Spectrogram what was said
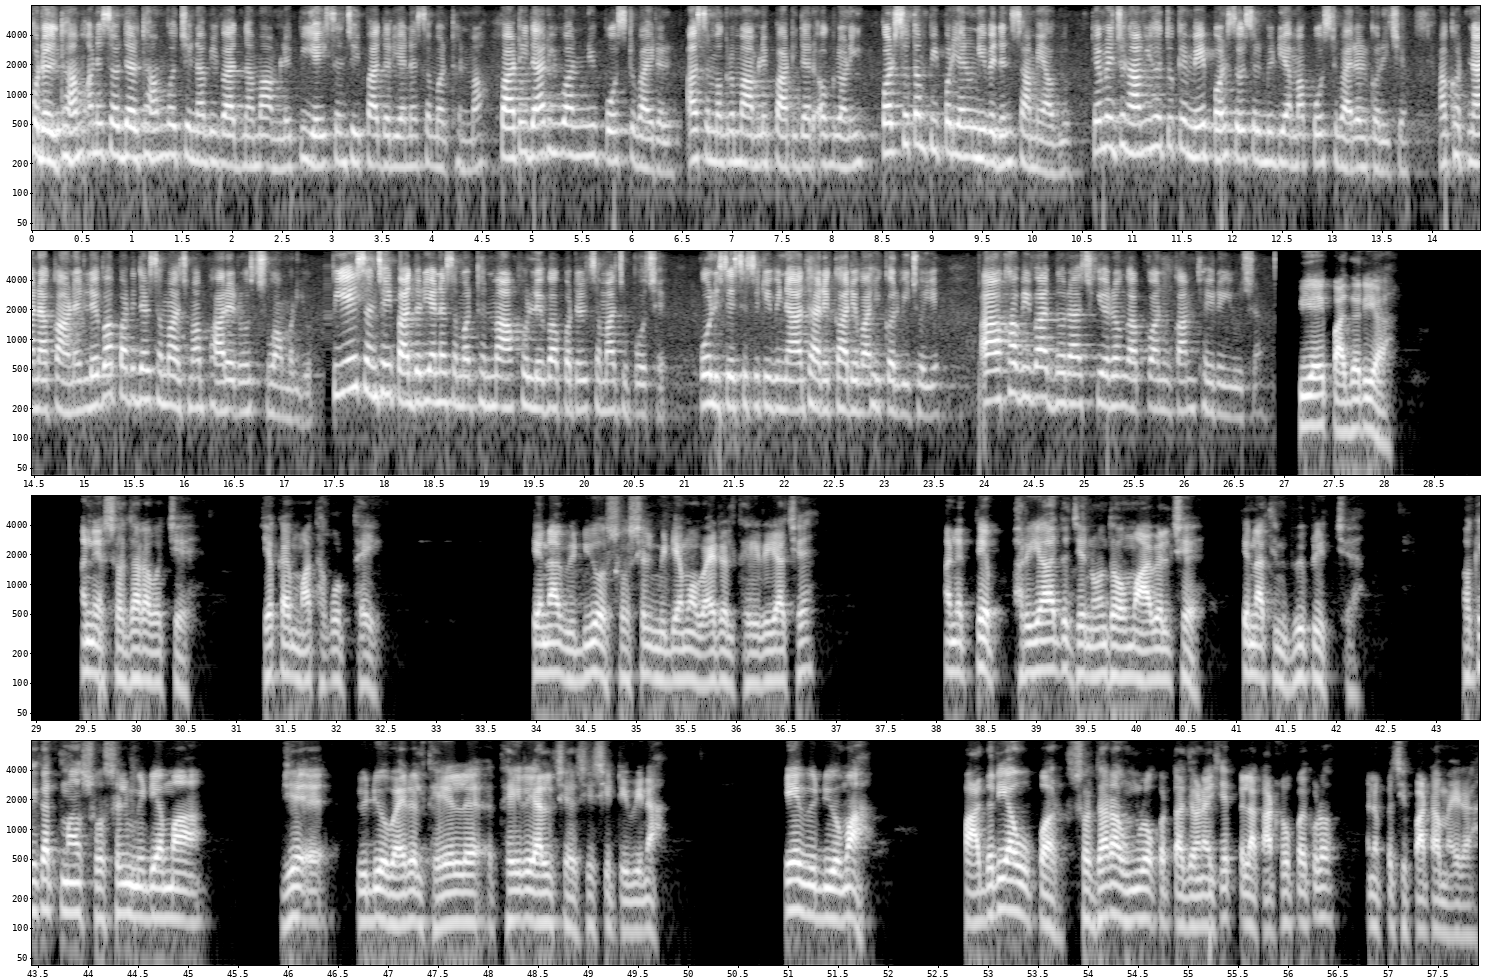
ખોડલધામ અને સરદારધામ વચ્ચેના વિવાદના મામલે પીઆઈ સંજય પાદરિયાના સમર્થનમાં પાટીદાર યુવાનોની પોસ્ટ વાયરલ. આ સમગ્ર મામલે પાટીદાર અગ્રણી પરસોત્તમ પીપળિયાનું નિવેદન સામે આવ્યું. તેમણે જણાવ્યું હતું કે મેં પણ સોશિયલ મીડિયામાં પોસ્ટ વાયરલ કરી છે. આ ઘટનાના કારણે લેવા પાટીદાર સમાજમાં ભારે રોષ જોવા મળ્યો. પીઆઈ સંજય પાદરિયાના સમર્થનમાં આખો લેવા પટેલ સમાજ ઊભો છે. પોલીસે સીસીટીવીના આધારે કાર્યવાહી કરવી જોઈએ. આ આખા વિવાદનો રાજકીય રંગ આપવાનું કામ થઈ રહ્યું છે. પીઆઈ પાદરિયા અને સરદારા વચ્ચે જે કાંઈ માથાકૂટ થઈ, તેના વીડિયો સોશિયલ મીડિયામાં વાયરલ થઈ રહ્યા છે. અને તે ફરિયાદ જે નોંધવામાં આવેલ છે, તેનાથી વિપરીત છે. હકીકતમાં સોશિયલ મીડિયામાં જે વીડિયો વાયરલ થયેલ, થઈ રહ્યા છે સીસીટીવીના, એ વિડીયોમાં પાદરિયા ઉપર સરધારા હુમલો કરતા જણાય છે. પહેલાં કાંઠલો પકડો અને પછી પાટા માર્યા.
